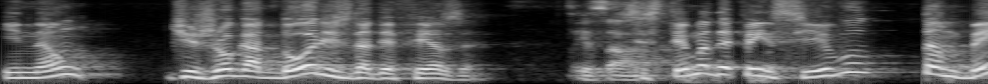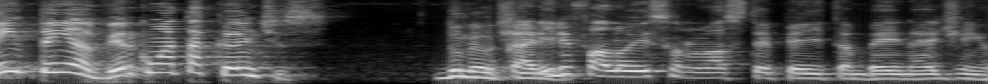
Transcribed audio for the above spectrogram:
e não de jogadores da defesa. Exato. Sistema defensivo também tem a ver com atacantes do meu o time. O Carilli falou isso no nosso TPI também, né, Dinho?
